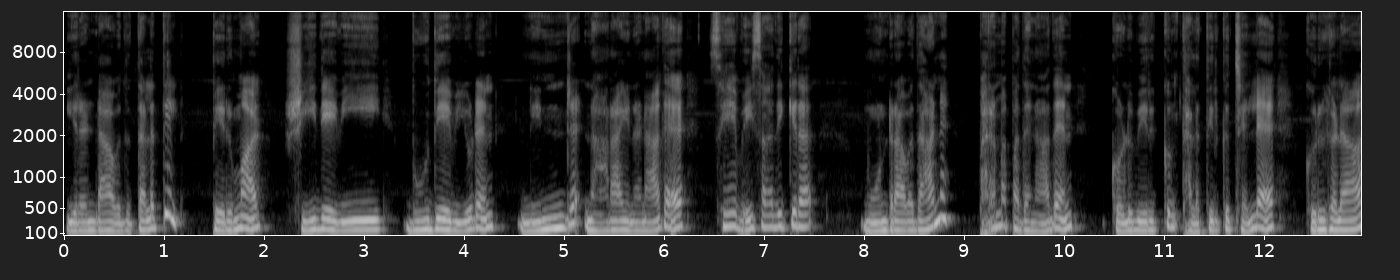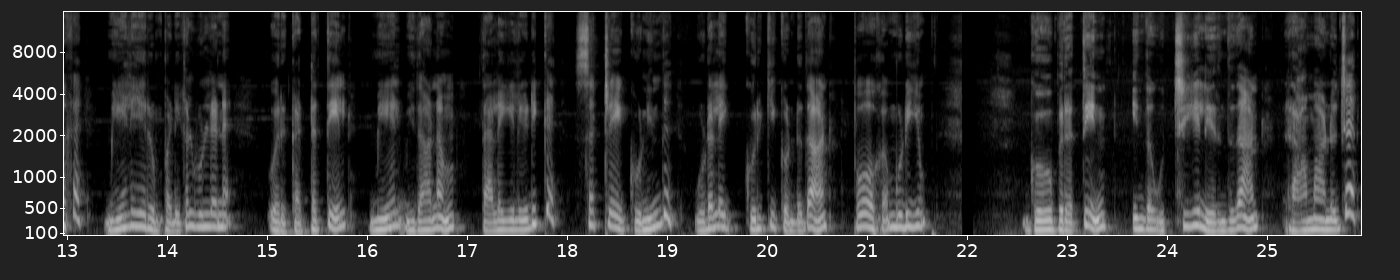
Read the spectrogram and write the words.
இரண்டாவது தலத்தில் பெருமாள் ஸ்ரீதேவி பூதேவியுடன் நின்ற நாராயணனாக சேவை சாதிக்கிறார். மூன்றாவதான பரமபதநாதன் கொழுவிருக்கும் தளத்திற்கு செல்ல குறுகலாக மேலேறும் படிகள் உள்ளன. ஒரு கட்டத்தில் மேல் விதானம் தலையில் இடிக்க சற்றே குனிந்து உடலை குறுக்கி கொண்டுதான் போக முடியும். கோபுரத்தின் இந்த உச்சியில் இருந்துதான் ராமானுஜர்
